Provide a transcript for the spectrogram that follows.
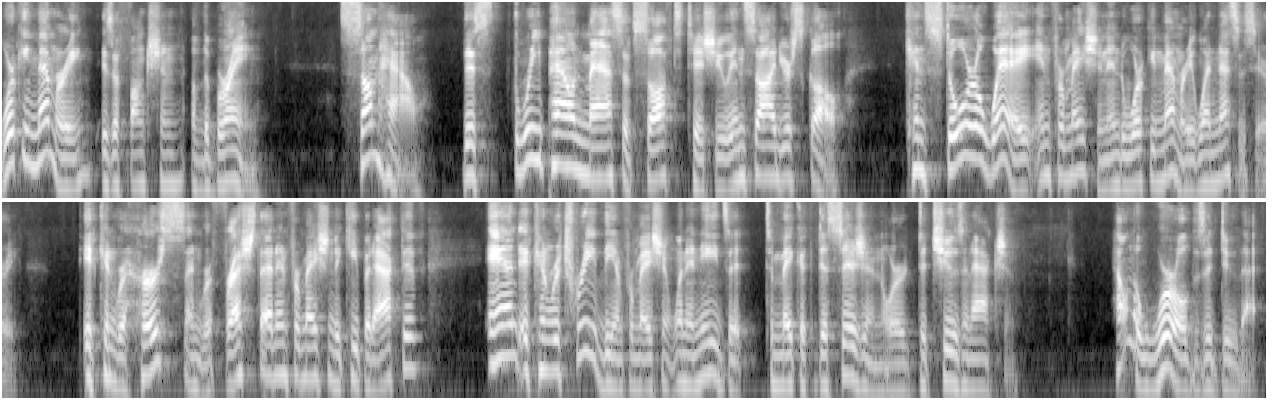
working memory is a function of the brain. Somehow, this three pound mass of soft tissue inside your skull can store away information into working memory when necessary. It can rehearse and refresh that information to keep it active, and it can retrieve the information when it needs it to make a decision or to choose an action. How in the world does it do that?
